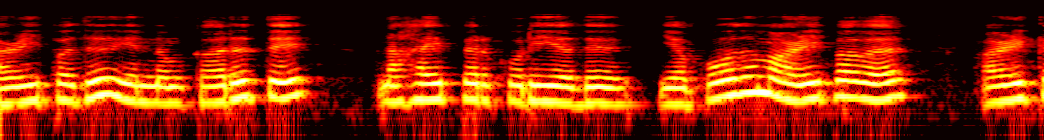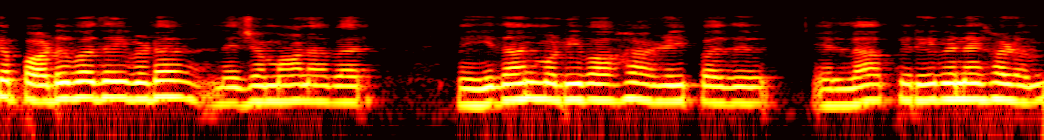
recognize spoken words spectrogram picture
அழிப்பது என்னும் கருத்து நகைப்பிற்குரியது. எப்போதும் அழிப்பவர் அழிக்கப்படுவதை விட நிஜமானவர். மெய்தான் முடிவாக அழைப்பது எல்லா பிரிவினைகளும்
